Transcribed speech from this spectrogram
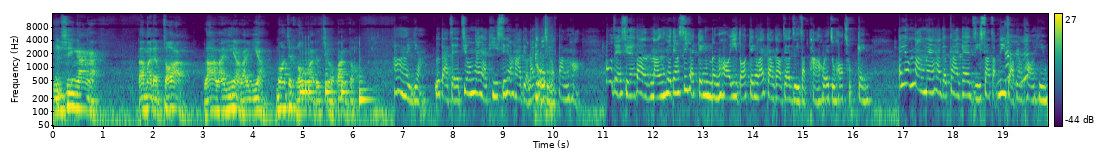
提心安啊，但嘛就走啊，来来营养来营养，莫只老嘛就上班到。哎呀，你大姐将俺啊提醒了下就来去上班吼。我这学到人有点四下经两号伊多经来刚到这二十他岁就好出经，哎，你人呢还就加个二三十二就变退休。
